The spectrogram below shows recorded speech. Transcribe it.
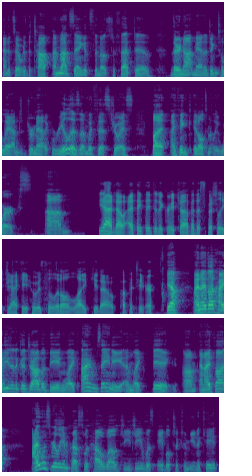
and it's over the top. I'm not saying it's the most effective. They're not managing to land dramatic realism with this choice, but I think it ultimately works. Um, Yeah, no, I think they did a great job, and especially Jackie, who is the little like you know puppeteer. Yeah, and I thought Heidi did a good job of being like, I'm zany and like big. Um, and I thought I was really impressed with how well Gigi was able to communicate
